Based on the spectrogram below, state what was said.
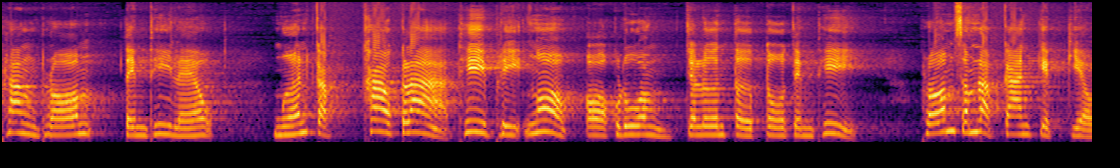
พรั่งพร้อมเต็มที่แล้ว เหมือนกับข้าวกล้าที่ผลิงอกออกรวง เจริญเติบโตเต็มที่ พร้อมสำหรับการเก็บเกี่ยว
